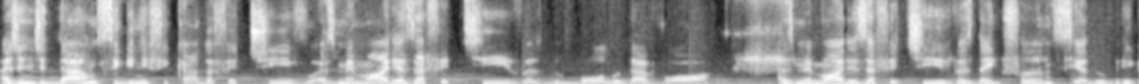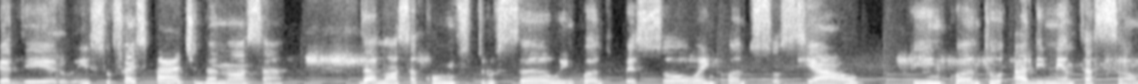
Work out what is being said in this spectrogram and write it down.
A gente dá um significado afetivo, as memórias afetivas do bolo da avó, as memórias afetivas da infância, do brigadeiro. Isso faz parte da nossa, da nossa construção enquanto pessoa, enquanto social e enquanto alimentação.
